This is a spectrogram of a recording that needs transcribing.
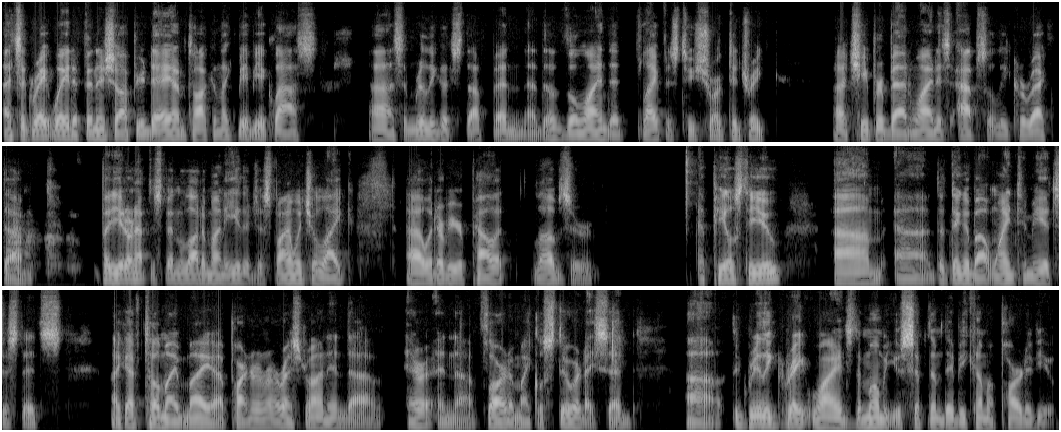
It's a great way to finish off your day. I'm talking like maybe a glass, uh, some really good stuff. And uh, the the line that life is too short to drink cheaper bad wine is absolutely correct. Um, but you don't have to spend a lot of money either. Just find what you like, whatever your palate loves or appeals to you. Um, uh, the thing about wine to me, it's just it's like I've told my my uh, partner in our restaurant in uh, in uh, Florida, Michael Stewart. I said uh, the really great wines, the moment you sip them, they become a part of you,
